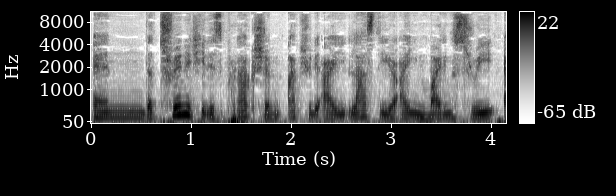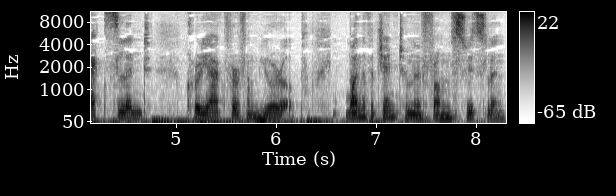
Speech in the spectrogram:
And the Trinity, this production, actually, I last year I invited three excellent choreographers from Europe. One of the gentlemen from Switzerland,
